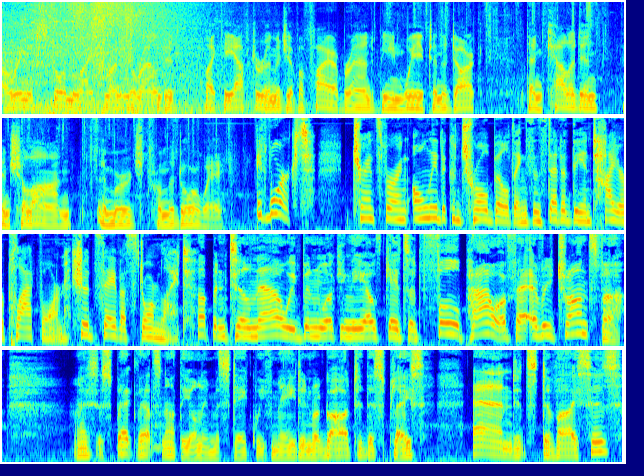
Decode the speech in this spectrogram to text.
a ring of stormlight running around it like the afterimage of a firebrand being waved in the dark. Then Kaladin and Shallan emerged from the doorway. It worked! Transferring only the control buildings instead of the entire platform should save us Stormlight. Up until now, we've been working the Oath Gates at full power for every transfer. I suspect that's not the only mistake we've made in regard to this place and its devices.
